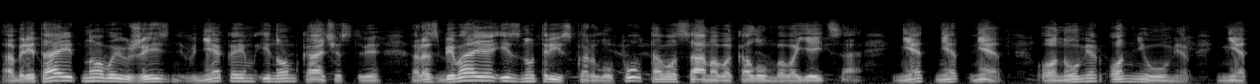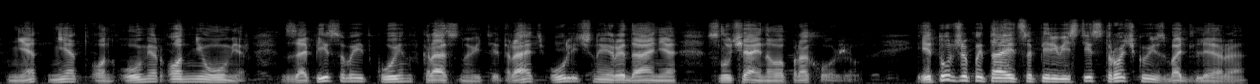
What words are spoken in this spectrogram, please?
обретает новую жизнь в некоем ином качестве, разбивая изнутри скорлупу того самого Колумбова яйца. Нет, нет, нет. Он умер, он не умер. Нет, нет, нет, он умер, он не умер. Записывает Куин в красную тетрадь уличные рыдания случайного прохожего. И тут же пытается перевести строчку из Бадлера.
